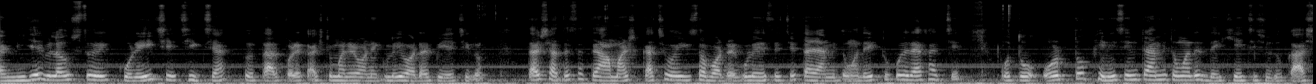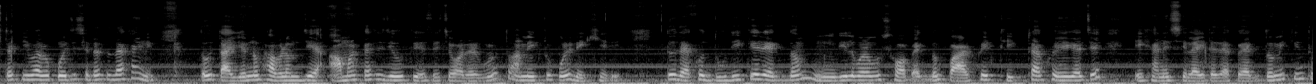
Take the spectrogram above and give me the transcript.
আর নিজের ব্লাউজ তো করেইছে ঠিকঠাক, তো তারপরে কাস্টমারের অনেকগুলোই অর্ডার পেয়েছিল। তার সাথে সাথে আমার কাছেও এই সব অর্ডারগুলো এসেছে, তাই আমি তোমাদের একটু করে দেখাচ্ছি। ও তো, ওর তো ফিনিশিংটা আমি তোমাদের দেখিয়েছি, শুধু কাজটা কীভাবে করেছি সেটা তো দেখাইনি। তো তাই জন্য ভাবলাম যে আমার কাছে যেহেতু এসেছে অর্ডারগুলো, তো আমি একটু করে দেখিয়ে দিই। তো দেখো দুদিকের একদম মিডিল বরাবর সব একদম পারফেক্ট ঠিকঠাক হয়ে গেছে। এখানে সেলাইটা দেখো একদমই কিন্তু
